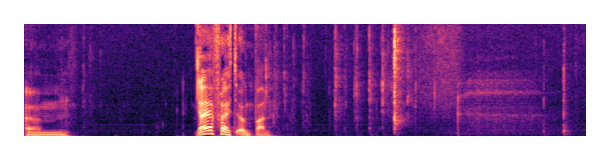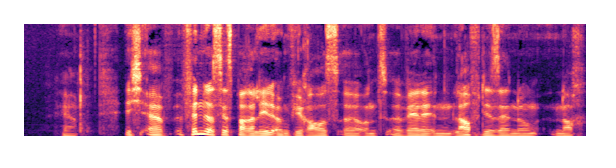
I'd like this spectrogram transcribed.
Ähm, naja, vielleicht irgendwann. Ja. Ich äh, finde das jetzt parallel irgendwie raus äh, und äh, werde im Laufe der Sendung noch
